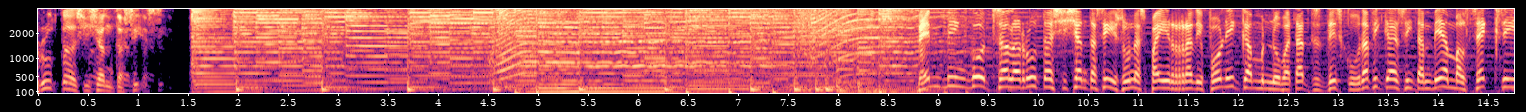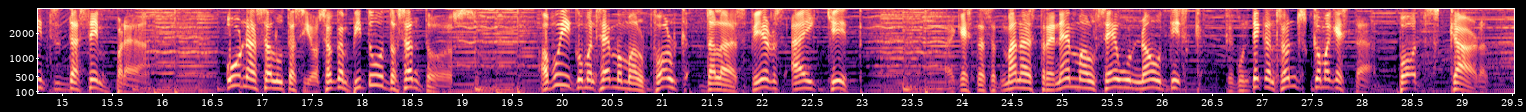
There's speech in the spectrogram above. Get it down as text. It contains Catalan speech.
Ruta 66. Benvinguts a la Ruta 66, un espai radiofònic amb novetats discogràfiques i també amb els èxits de sempre. Una salutació, sóc en Pitu Dos Santos. Avui comencem amb el folk de les Fierce Eye Kid. Aquesta setmana estrenem el seu nou disc, que conté cançons com aquesta, Pots Card.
